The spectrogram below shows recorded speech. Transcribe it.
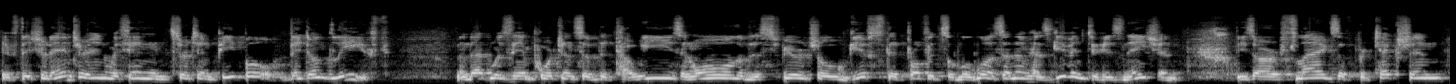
If they should enter in within certain people they don't leave. And that was the importance of the ta'weez and all of the spiritual gifts that Prophet has given to his nation. These are flags of protection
